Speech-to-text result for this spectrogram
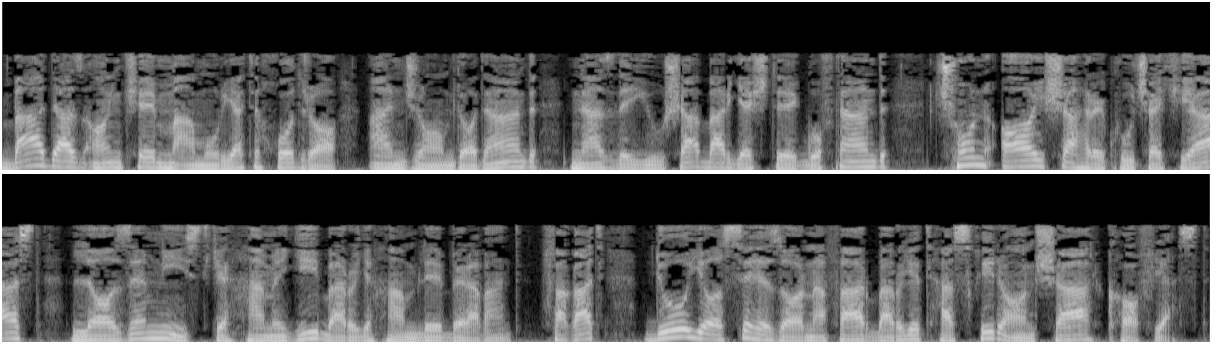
بعد از آنکه مأموریت خود را انجام دادند نزد یوشع برگشته گفتند چون آی شهر کوچکی است لازم نیست که همگی برای حمله بروند. فقط دو یا سه هزار نفر برای تسخیر آن شهر کافی است.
